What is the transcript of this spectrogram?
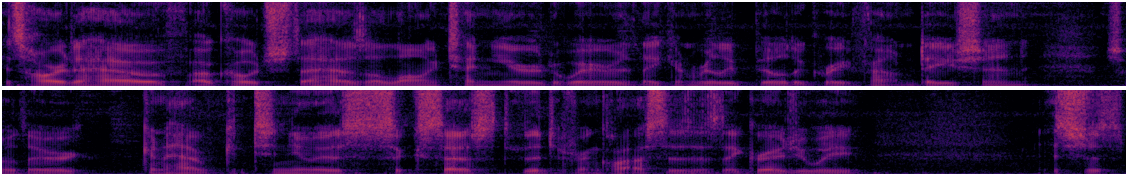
It's hard to have a coach that has a long tenure to where they can really build a great foundation, so they're can have continuous success through the different classes as they graduate. It's just,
